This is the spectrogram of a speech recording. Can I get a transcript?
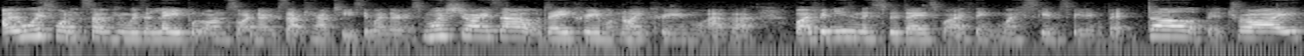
I always want something with a label on so I know exactly how to use it, whether it's moisturiser or day cream or night cream, whatever. But I've been using this for the days where I think my skin's feeling a bit dull, a bit dry,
